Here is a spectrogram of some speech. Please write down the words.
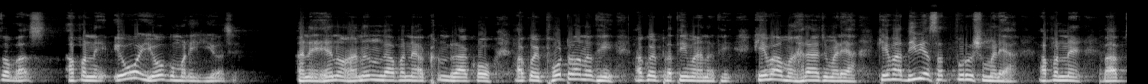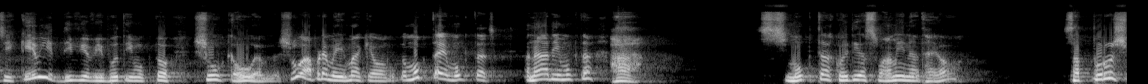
તો બસ આપણને એવો યોગ મળી ગયો છે. અને એનો આનંદ આપણને અખંડ રાખો. આ કોઈ ફોટો નથી, આ કોઈ પ્રતિમા નથી. કેવા મહારાજ મળ્યા, કેવા દિવ્ય સત્પુરુષ મળ્યા. આપણને બાપજી કેવી દિવ્ય વિભૂતિ મુક્તો. શું કહું એમને? શું આપણે મહિમા કહેવા મુક્તો? મુક્ત એ મુક્ત જ. અનાદિ મુક્ત? હા. મુક્ત કોઈ દિવસ સ્વામી ન થયો સત્પુરુષ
